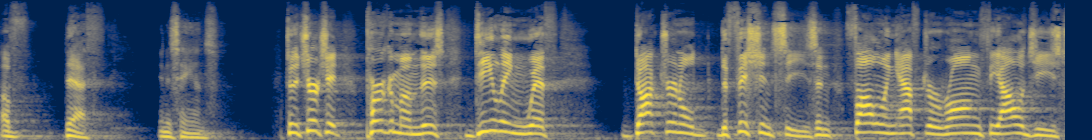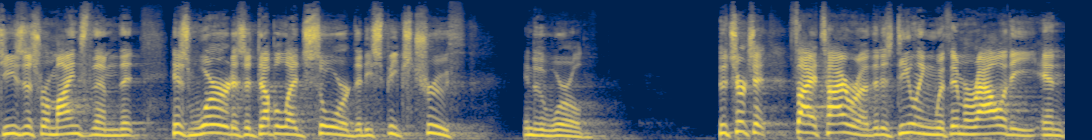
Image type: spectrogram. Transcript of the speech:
of death in his hands. To the church at Pergamum that is dealing with doctrinal deficiencies and following after wrong theologies, Jesus reminds them that his word is a double edged sword, that he speaks truth into the world. The church at Thyatira that is dealing with immorality and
